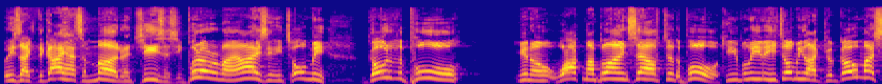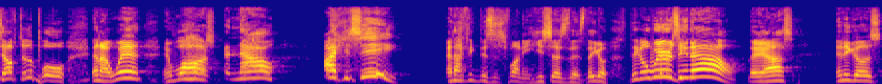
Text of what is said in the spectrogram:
But he's like, the guy had some mud, and Jesus, he put over my eyes and he told me, go to the pool, you know, walk my blind self to the pool. Can you believe it? He told me, like, go myself to the pool. And I went and washed, and now I can see. And I think this is funny. He says this. They go, they go, where is he now? They ask. And he goes,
